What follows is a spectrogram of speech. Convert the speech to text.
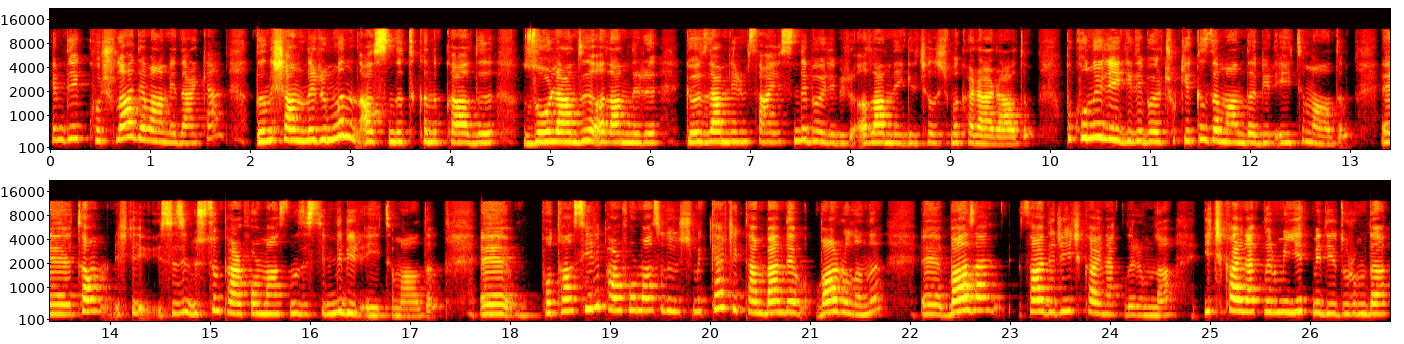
hem de koçluğa devam ederken danışanlarımın aslında tıkanıp kaldığı, zorlandığı alanları gözlemlerim sayesinde böyle bir alanla ilgili çalışma kararı aldım. Bu konuyla ilgili böyle çok yakın zamanda bir eğitim aldım. E, tam işte sizin üstün performansınız isimli bir eğitim aldım. E, potansiyeli performansa dönüştürmek gerçekten bende var olanı e, bazen sadece iç kaynaklarımla, iç kaynaklarımın yetmediği durumda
